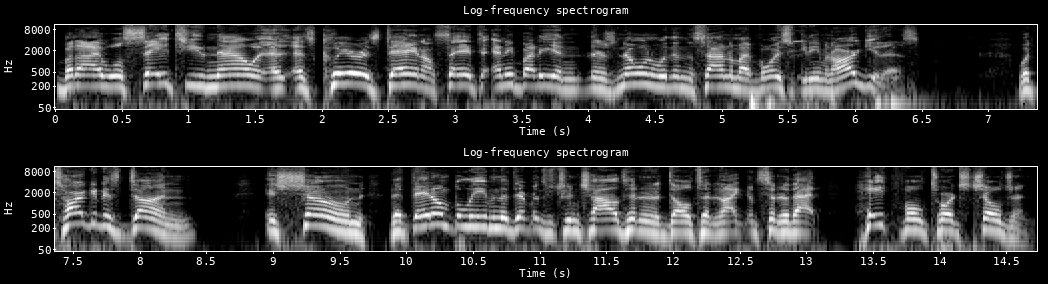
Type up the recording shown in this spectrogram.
But I will say to you now, as, clear as day, and I'll say it to anybody, and there's no one within the sound of my voice who can even argue this. What Target has done is shown that they don't believe in the difference between childhood and adulthood, and I consider that hateful towards children.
